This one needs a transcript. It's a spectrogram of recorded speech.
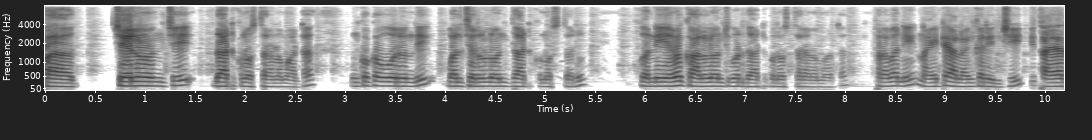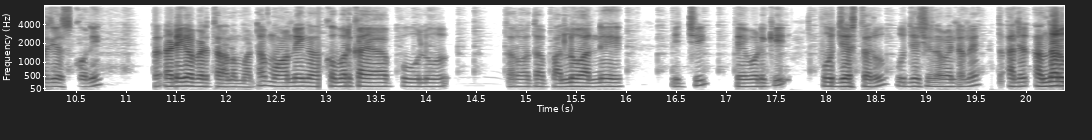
ప చేలు నుంచి దాటుకొని వస్తారు అనమాట ఇంకొక ఊరు ఉంది వాళ్ళు చెరువులోంచి దాటుకొని వస్తారు. కొన్ని ఏమో కాలంలోంచి కూడా దాటుకొని వస్తారు అనమాట ప్రభని నైటే అలంకరించి తయారు చేసుకొని రెడీగా పెడతారనమాట మార్నింగ్ కొబ్బరికాయ పూలు తర్వాత పళ్ళు అన్నీ ఇచ్చి దేవుడికి పూజ చేస్తారు. పూజ చేసిన వెంటనే అందరూ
